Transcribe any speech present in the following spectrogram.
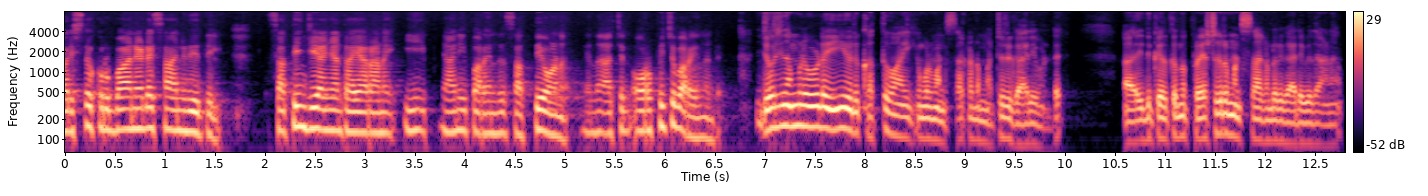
പരിശുദ്ധ കുർബാനയുടെ സാന്നിധ്യത്തിൽ സത്യം ചെയ്യാൻ ഞാൻ തയ്യാറാണ്. ഈ ഞാൻ ഈ പറയുന്നത് സത്യമാണ് എന്ന് അച്ഛൻ ഉറപ്പിച്ച് പറയുന്നുണ്ട്. ജോർജ് നമ്മളിവിടെ ഈ ഒരു കത്ത് വായിക്കുമ്പോൾ മനസ്സിലാക്കേണ്ട മറ്റൊരു കാര്യമുണ്ട്. ഇത് കേൾക്കുന്ന പ്രേക്ഷകർ മനസ്സിലാക്കേണ്ട ഒരു കാര്യം ഇതാണ്.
